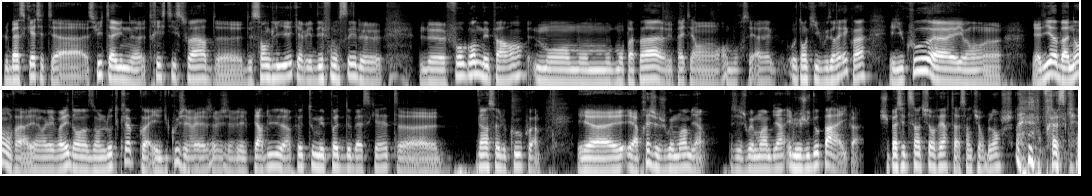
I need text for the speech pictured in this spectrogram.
le basket, c'était à- suite à une triste histoire de, de sanglier qui avait défoncé le, le fourgon de mes parents. Mon, mon, mon- mon papa n'avait pas été en remboursé euh, autant qu'il voudrait, quoi. Et du coup, euh, on- il a dit, ah bah non, on va aller, on va aller dans, dans l'autre club, quoi. Et du coup, j'avais perdu un peu tous mes potes de basket euh, d'un seul coup, quoi. Et, euh, et- après, je jouais moins bien. J'ai joué moins bien. Et le judo, pareil, quoi. Je suis passé de ceinture verte à ceinture blanche, presque.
